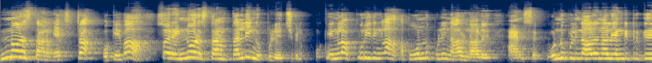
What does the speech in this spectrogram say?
இன்னொரு ஸ்தானம் எக்ஸ்ட்ரா ஓகேவா ஸோ இன்னொரு ஸ்தானம் தள்ளி இங்கே புள்ளி வச்சுக்கணும். ஓகேங்களா? புரியுதுங்களா? அப்போ ஒன்று புள்ளி நாலு நாலு ஆன்சர் ஒன்று புள்ளி நாலு நாலு எங்கிட்டு இருக்கு?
